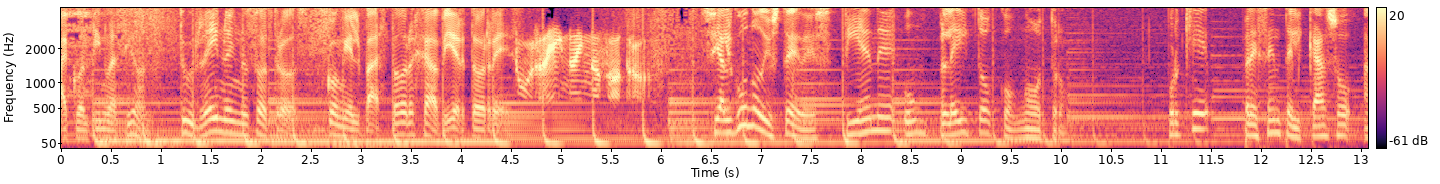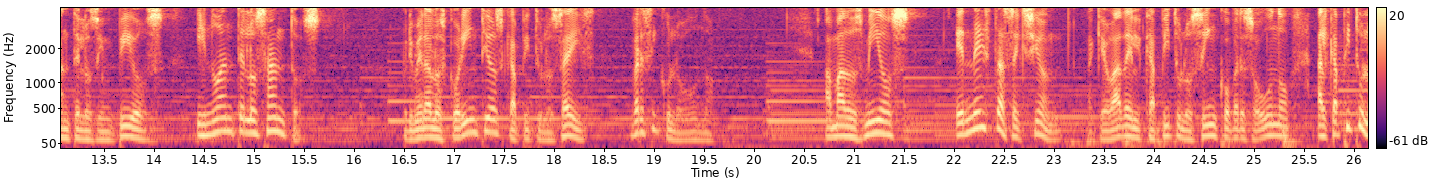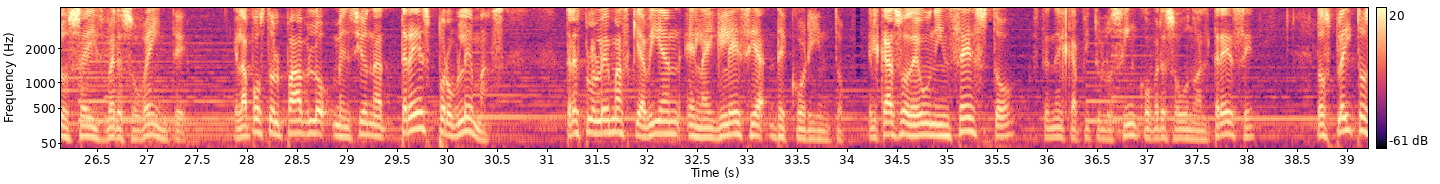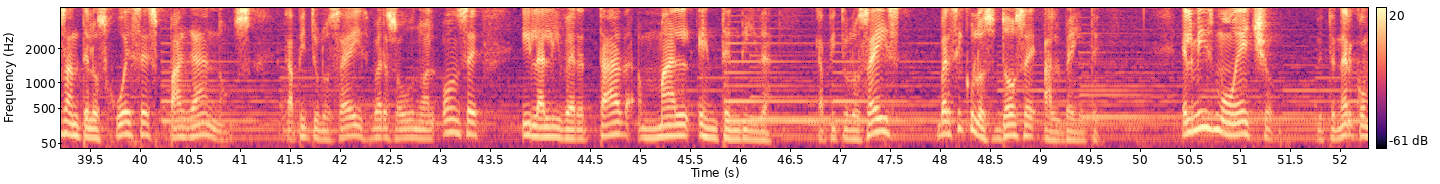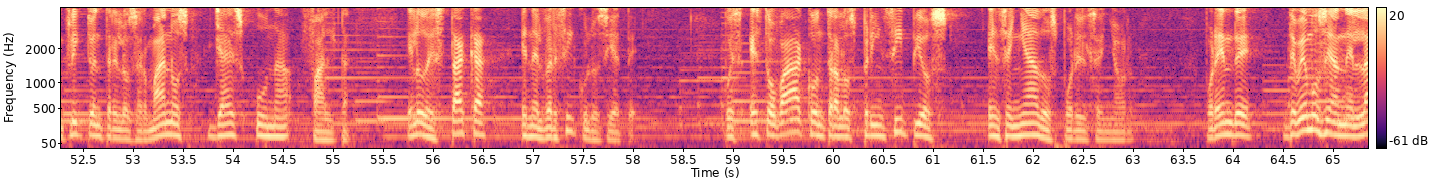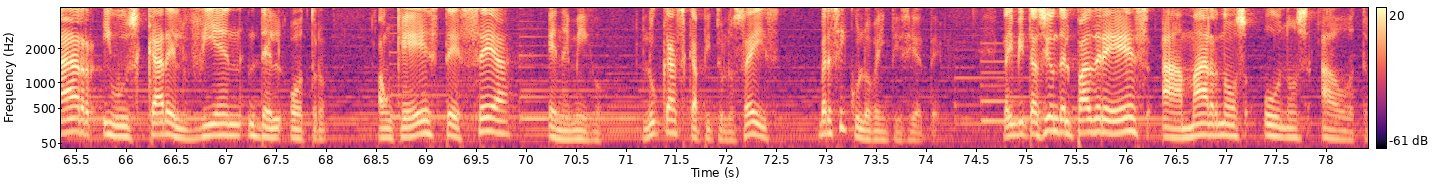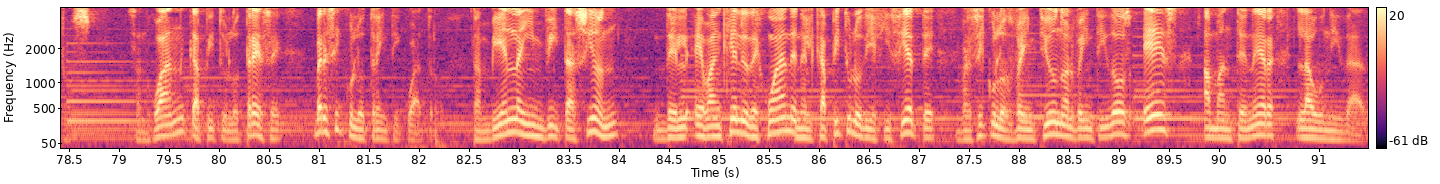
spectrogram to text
A continuación, Tu Reino en Nosotros, con el pastor Javier Torres. Tu Reino en Nosotros. Si alguno de ustedes tiene un pleito con otro, ¿por qué presenta el caso ante los impíos y no ante los santos? Primera los Corintios capítulo 6, versículo 1. Amados míos, en esta sección, la que va del capítulo 5, verso 1 al capítulo 6, verso 20, el apóstol Pablo menciona tres problemas, tres problemas que habían en la iglesia de Corinto. El caso de un incesto, está en el capítulo 5, verso 1 al 13, los pleitos ante los jueces paganos, capítulo 6, verso 1 al 11, y la libertad mal entendida, capítulo 6, versículos 12 al 20. El mismo hecho de tener conflicto entre los hermanos ya es una falta. Él lo destaca en el versículo 7. Pues esto va contra los principios enseñados por el Señor. Por ende, debemos de anhelar y buscar el bien del otro, aunque éste sea enemigo. Lucas capítulo 6, versículo 27. La invitación del Padre es a amarnos unos a otros. San Juan capítulo 13, versículo 34. También la invitación del Evangelio de Juan en el capítulo 17, versículos 21 al 22, es a mantener la unidad.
